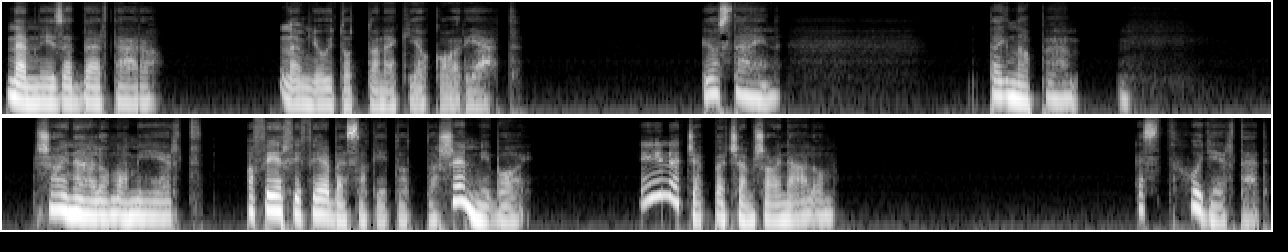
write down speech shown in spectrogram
Nem nézett Bertára. Nem nyújtotta neki a karját. Jostein, tegnap... Sajnálom, amiért. A férfi félbeszakította. Semmi baj. Én egy cseppet sem sajnálom. Ezt hogy érted?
